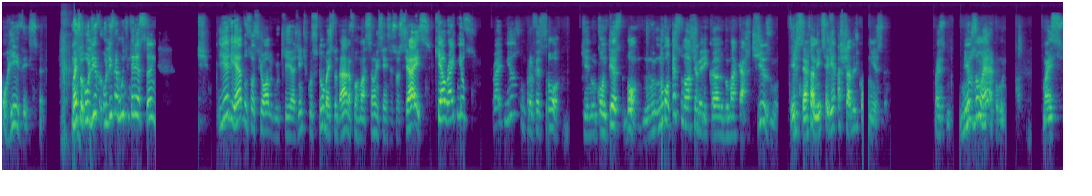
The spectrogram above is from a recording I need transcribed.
horríveis. Mas o, livro, o livro é muito interessante. E ele é do sociólogo que a gente costuma estudar na formação em ciências sociais, que é o Wright Mills. Wright Mills, um professor que no contexto, bom, no contexto norte-americano do macartismo, ele certamente seria taxado de comunista. Mas Mills não era comunista. Mas,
